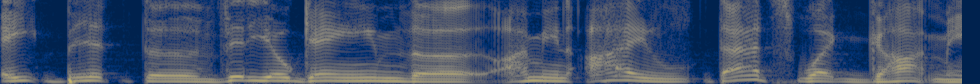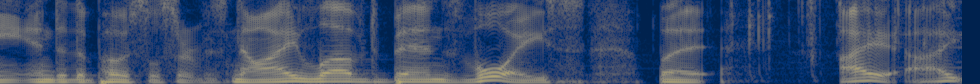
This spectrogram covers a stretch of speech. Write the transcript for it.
eight bit, the video game. The I mean, I that's what got me into the postal service. Now I loved Ben's voice, but I I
